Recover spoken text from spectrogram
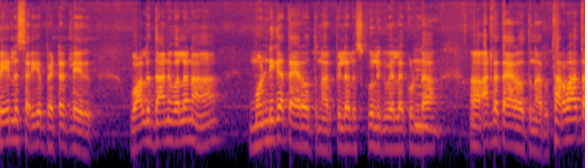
పేర్లు సరిగా పెట్టట్లేదు. వాళ్ళు దాని వలన మొండిగా తయారవుతున్నారు. పిల్లలు స్కూల్కి వెళ్ళకుండా అట్లా తయారవుతున్నారు. తర్వాత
